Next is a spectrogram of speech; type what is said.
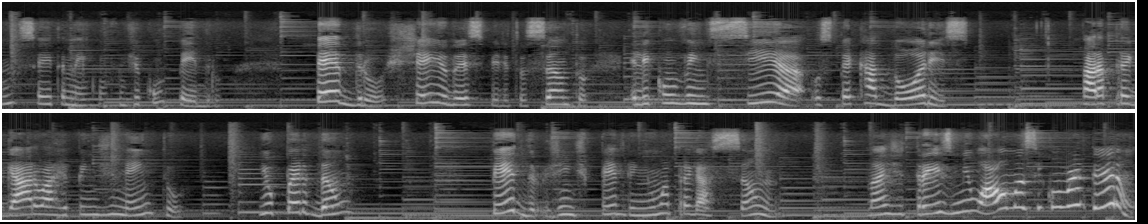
Não sei também, confundi com Pedro. Pedro, cheio do Espírito Santo, ele convencia os pecadores para pregar o arrependimento e o perdão Pedro, gente, Pedro, em uma pregação, mais de 3 mil almas se converteram.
